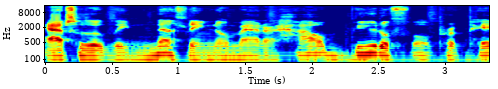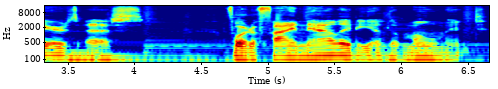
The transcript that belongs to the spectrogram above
Absolutely nothing, no matter how beautiful, prepares us for the finality of the moment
